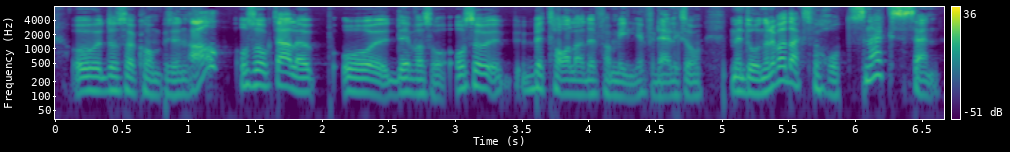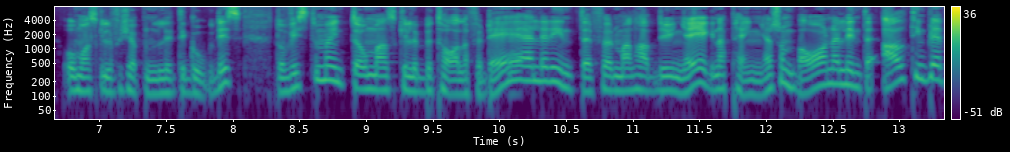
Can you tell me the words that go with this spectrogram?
Och då sa kompisen ja, och så åkte alla upp och det var så. Och så betalade familjen för det liksom. Men då när det var dags för hot snacks sen och man skulle få köpa något lite godis, då visste man ju inte om man skulle betala för det eller inte, för man hade ju inga egna pengar som barn eller inte. Allting blev,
